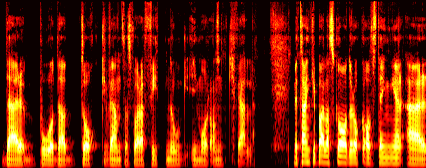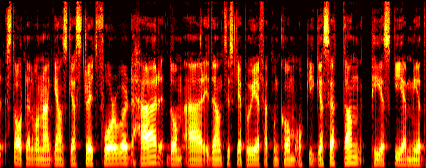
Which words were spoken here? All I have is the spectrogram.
där båda dock väntas vara fit nog imorgon kväll. Med tanke på alla skador och avstängningar är startelvorna ganska straightforward här. De är identiska på Uefa.com och i Gazettan. PSG med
